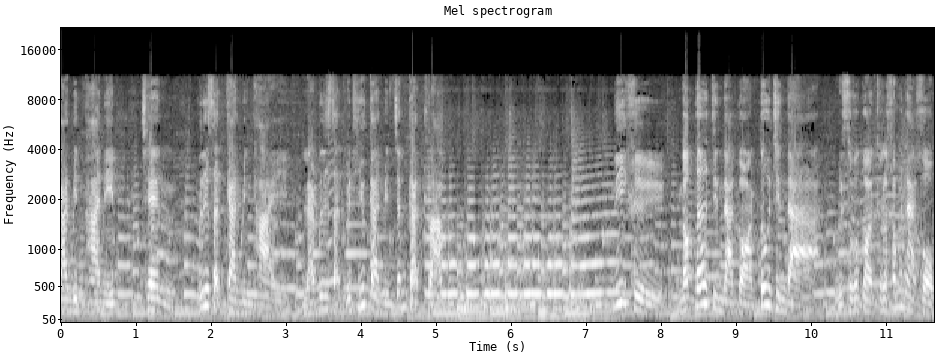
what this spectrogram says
การบินพาณิชย์ เช่น บริษัทการบินไทย และบริษัทวิทยุการบินจำกัดครับ นี่คือดรจินดากรตู้จินดา วิศวกรโทรคมนาคม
